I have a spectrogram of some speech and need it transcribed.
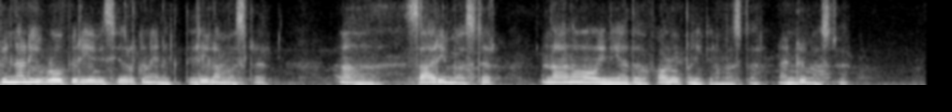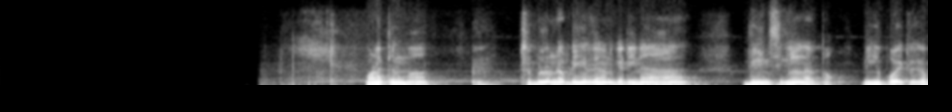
பின்னாடி இவ்வளோ பெரிய விஷயம் இருக்குன்னு எனக்கு தெரியல மாஸ்டர் சாரி மாஸ்டர் நானும் இனி அதை ஃபாலோ பண்ணிக்கிறேன் மாஸ்டர் நன்றி மாஸ்டர் வணக்கங்கம்மா ட்ரிபிள் ஒன் அப்படிங்கிறது என்னென்னு கேட்டிங்கன்னா க்ரீன் சிக்னல்னு அர்த்தம். நீங்கள் போயிட்டுருக்கிற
